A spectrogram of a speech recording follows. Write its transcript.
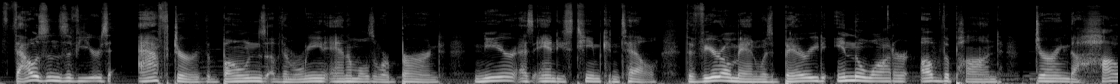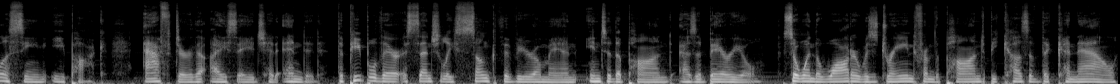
Thousands of years after the bones of the marine animals were burned, near as Andy's team can tell, the Vero man was buried in the water of the pond during the Holocene epoch, after the Ice Age had ended. The people there essentially sunk the Vero man into the pond as a burial. So when the water was drained from the pond because of the canal,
